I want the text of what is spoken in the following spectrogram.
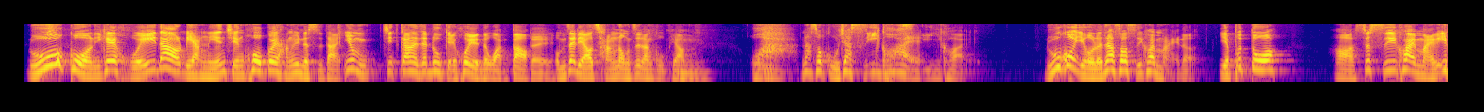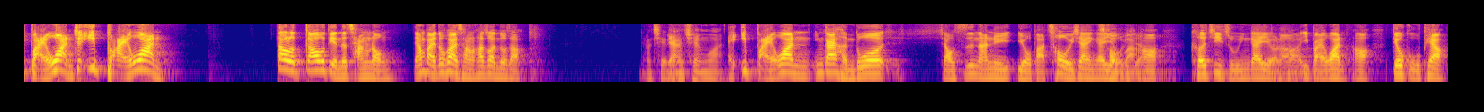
如果你可以回到两年前货柜航运的时代，因为我们今刚才在录给会员的晚报，对，我们在聊长隆这张股票。哇，那时候股价十一块，十一块。如果有人那时候十一块买了，也不多啊，这十一块买个一百万，就一百万。到了高点的长荣，两百多块长荣，他赚多少？两千两千万。哎，一百万应该很多。小资男女有吧？凑一下应该有吧？哈，科技组应该有了哈，一百万啊，丢股票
